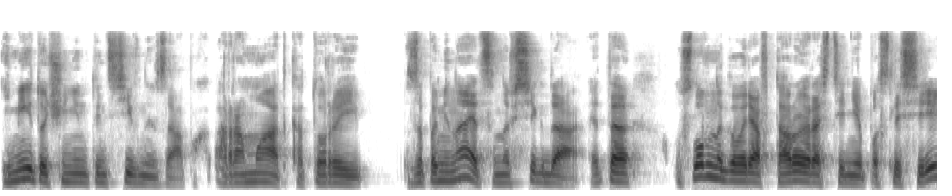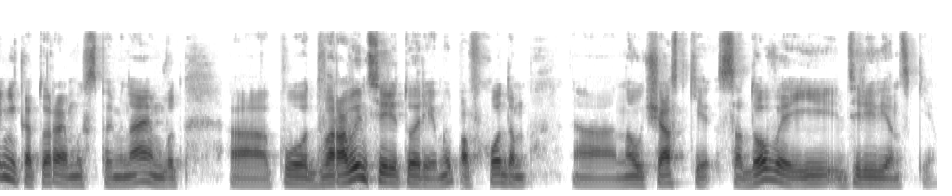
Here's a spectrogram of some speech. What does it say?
имеет очень интенсивный запах, аромат, который запоминается навсегда. Это, условно говоря, второе растение после сирени, которое мы вспоминаем вот, а, по дворовым территориям и по входам а, на участки садовые и деревенские.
